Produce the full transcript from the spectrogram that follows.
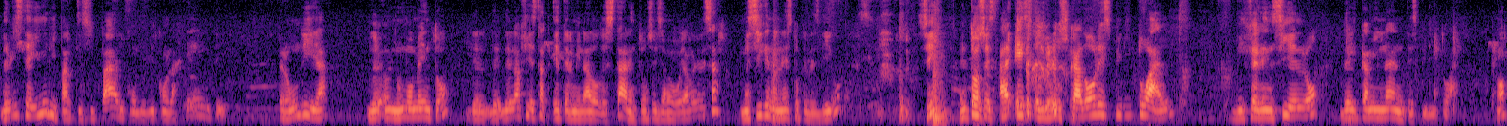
Debiste ir y participar y convivir con la gente. Pero un día, en un momento de, de- de la fiesta, he terminado de estar, entonces ya me voy a regresar. ¿Me siguen en esto que les digo? ¿Sí? Entonces, es el buscador espiritual, diferencienlo del caminante espiritual. ¿no?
